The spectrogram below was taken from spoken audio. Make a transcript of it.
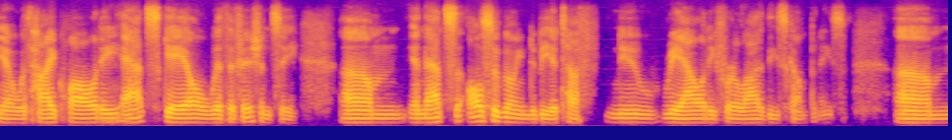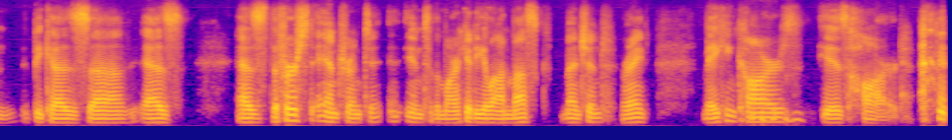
you know with high quality at scale with efficiency um, and that's also going to be a tough new reality for a lot of these companies um, because uh, as as the first entrant into the market elon musk mentioned right making cars is hard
